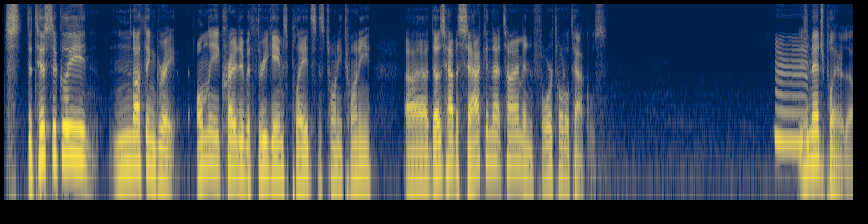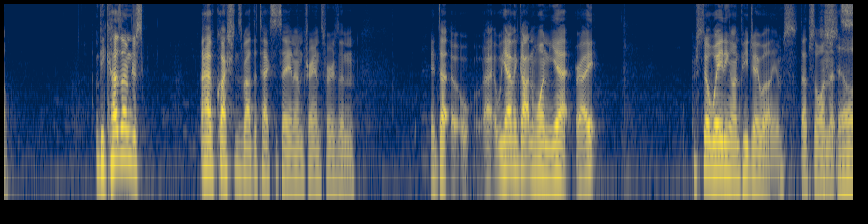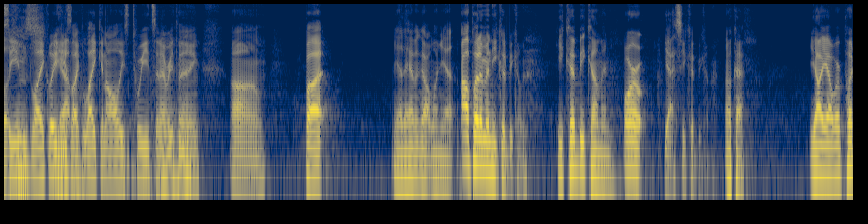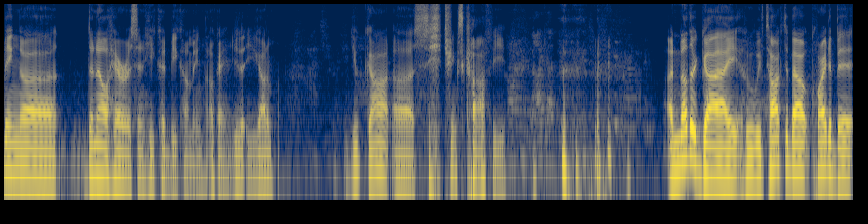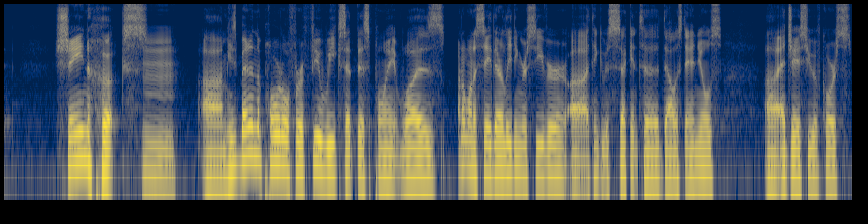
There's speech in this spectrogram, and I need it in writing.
statistically, nothing great. Only credited with three games played since 2020. Uh, does have a sack in that time and four total tackles. He's an edge player, though. Because I'm just I have questions about the Texas A&M transfers and it uh, we haven't gotten one yet, right? We're still waiting on PJ Williams. That's the one that Still- seems he's- likely. yep. He's like liking all these tweets and everything. Um, but Yeah, they haven't got one yet. I'll put him in. He could be coming. He could be coming. Or yes, he could be coming. Okay. Yeah, yeah, we're putting uh, Donell Harris and he could be coming. Okay, you, you got him? You got uh, he drinks coffee. Another guy who we've talked about quite a bit, Shane Hooks. Mm. Um, he's been in the portal for a few weeks at this point. Was I don't want to say their leading receiver. Uh, I think he was second to Dallas Daniels uh, at JSU, of course.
